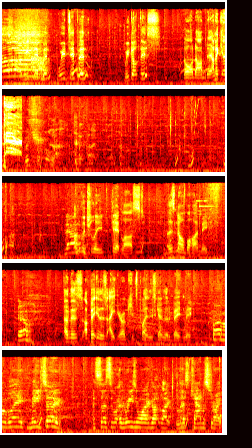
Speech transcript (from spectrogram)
Are We dipping. We dipping. We got this. Oh no, I'm down again. No! I'm literally dead last. There's no one behind me. Oh, And there's, I bet you there's eight-year-old kids playing this game that have beaten me. probably. Me too. That's, that's the reason why I got like less Counter Strike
